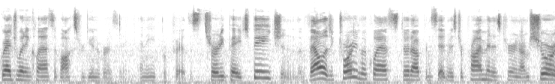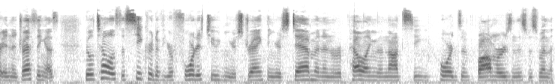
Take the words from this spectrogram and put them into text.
graduating class of Oxford University. And he prepared this 30 page speech, and the valedictorian of the class stood up and said, Mr. Prime Minister, and I'm sure in addressing us, you'll tell us the secret of your fortitude and your strength and your stamina in repelling the Nazi hordes of bombers. And this was when the,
